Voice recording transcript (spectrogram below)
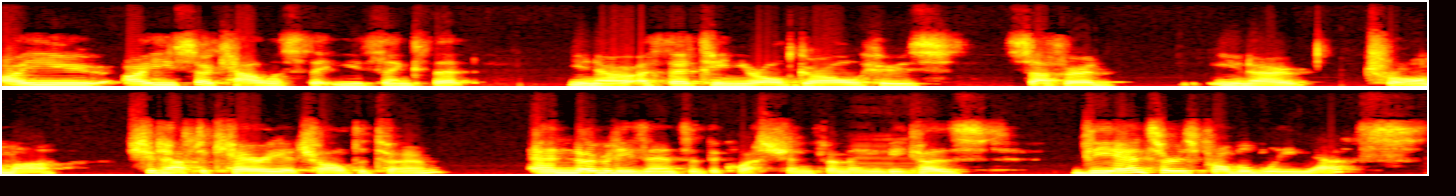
are you are you so callous that you think that you know a 13 year old girl who's suffered you know trauma should have to carry a child to term?" And nobody's answered the question for me mm. because the answer is probably yes.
